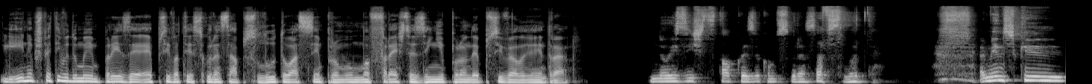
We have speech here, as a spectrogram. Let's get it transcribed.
E na perspectiva de uma empresa, é possível ter segurança absoluta ou há sempre uma frestazinha por onde é possível entrar? Não existe tal coisa como segurança absoluta. A menos que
